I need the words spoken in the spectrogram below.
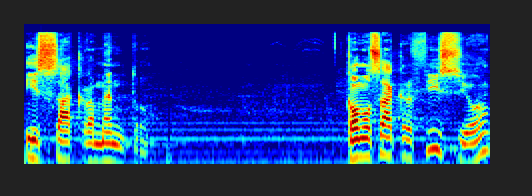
y sacramento. Como sacrificio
